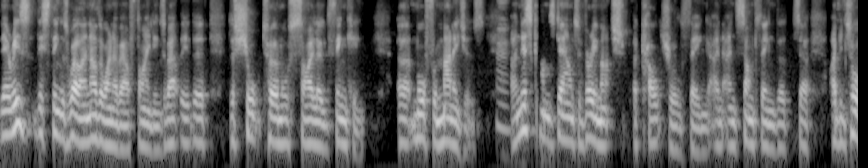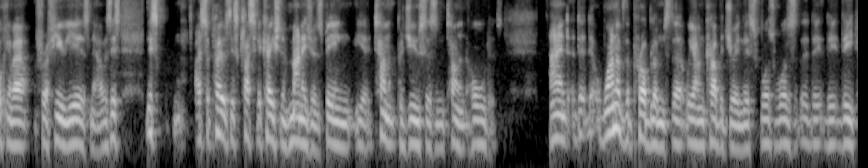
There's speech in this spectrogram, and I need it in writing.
There is this thing as well, another one of our findings about the, the, the short term or siloed thinking, uh, more from managers. Mm. And this comes down to very much a cultural thing and, and something that uh, I've been talking about for a few years now is this, this, I suppose, this classification of managers being you know, talent producers and talent hoarders. And one of the problems that we uncovered during this was was the, the, the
